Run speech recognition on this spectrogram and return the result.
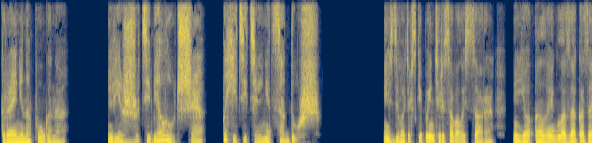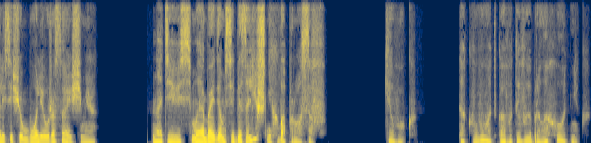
крайне напугана. «Вижу тебя лучше, похитительница душ». Издевательски поинтересовалась Сара. Ее алые глаза казались еще более ужасающими. «Надеюсь, мы обойдемся без лишних вопросов». Кивок. «Так вот, кого ты выбрал, охотник.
